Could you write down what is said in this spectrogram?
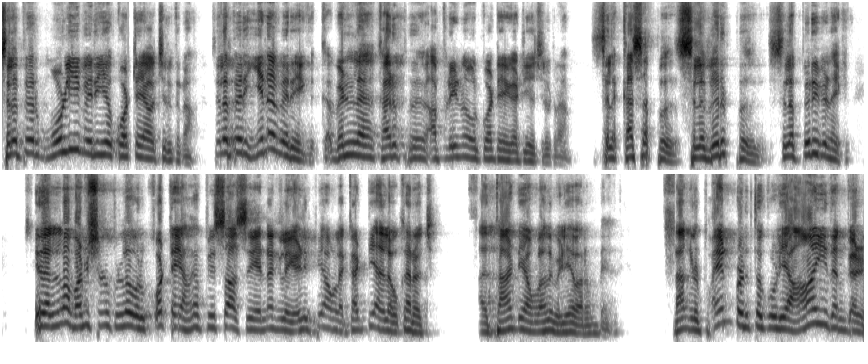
சில பேர் மொழி வெறிய கோட்டையா வச்சிருக்கிறான். சில பேர் இன வெறி வெள்ளை கருப்பு அப்படின்னு ஒரு கோட்டையை கட்டி வச்சிருக்கிறான். சில கசப்பு சில வெறுப்பு சில பிரிவினை இதெல்லாம் மனுஷனுக்குள்ள ஒரு கோட்டையாக பிசாசு எண்ணங்களை எழுப்பி அவங்கள கட்டி அதுல உட்கார வச்சு அதை தாண்டி அவங்களால வெளியே வர முடியாது. நாங்கள் பயன்படுத்தக்கூடிய ஆயுதங்கள்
